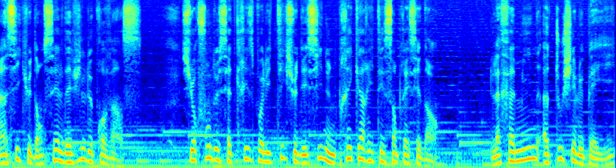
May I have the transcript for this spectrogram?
ainsi que dans celles des villes de province. Sur fond de cette crise politique se dessine une précarité sans précédent. La famine a touché le pays,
